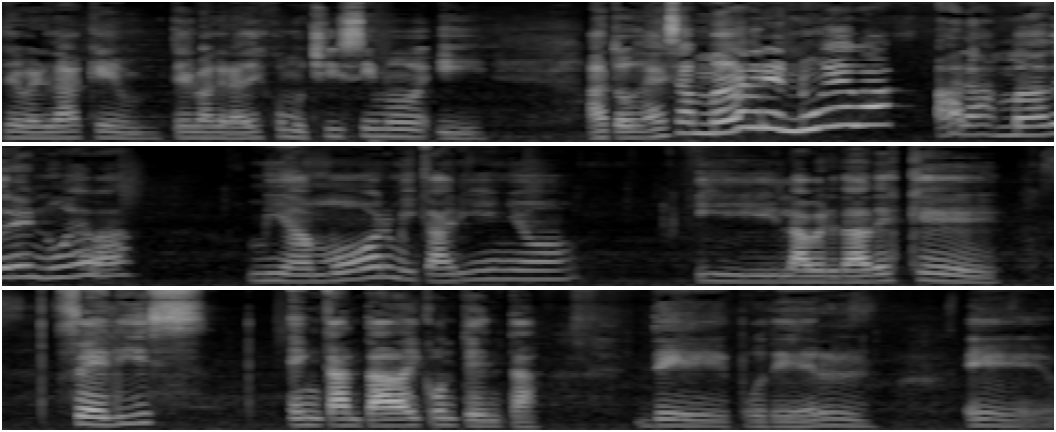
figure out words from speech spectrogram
De verdad que te lo agradezco muchísimo y a todas esas madres nuevas, a las madres nuevas, mi amor, mi cariño y la verdad es que feliz, encantada y contenta de poder eh,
